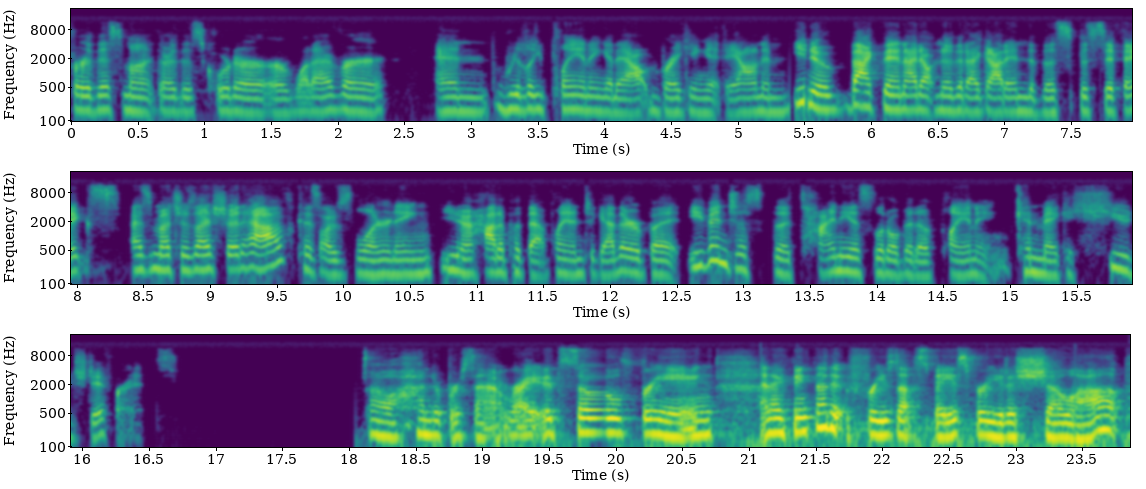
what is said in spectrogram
for this month or this quarter or whatever? And really planning it out and breaking it down. And, you know, back then, I don't know that I got into the specifics as much as I should have because I was learning, you know, how to put that plan together. But even just the tiniest little bit of planning can make a huge difference. Oh, 100%, right? It's so freeing. And I think that it frees up space for you to show up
